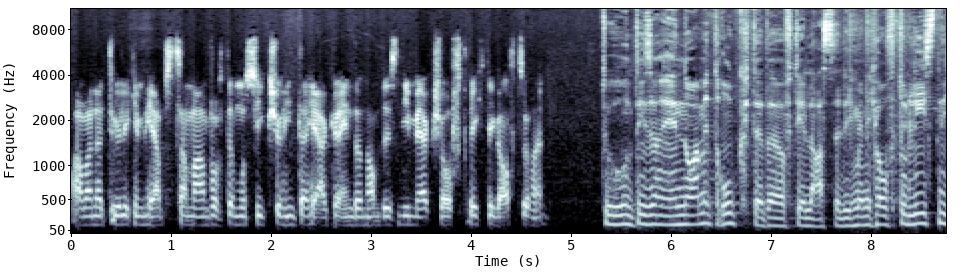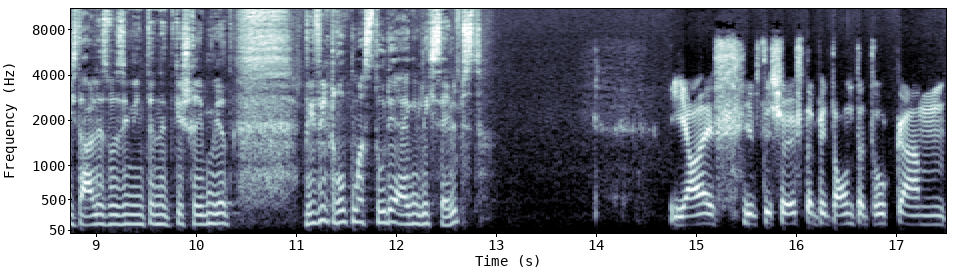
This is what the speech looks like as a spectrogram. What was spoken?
Aber natürlich im Herbst haben wir einfach der Musik schon hinterhergerannt und haben das nie mehr geschafft, richtig aufzuhören. Du und dieser enorme Druck, der da auf dir lastet. Ich meine, ich hoffe, du liest nicht alles, was im Internet geschrieben wird. Wie viel Druck machst du dir eigentlich selbst? Ja, ich, ich habe das schon öfter betont, der Druck ähm,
